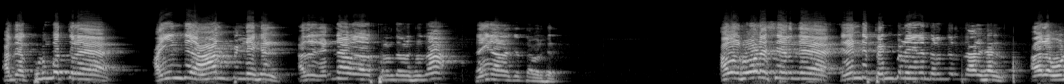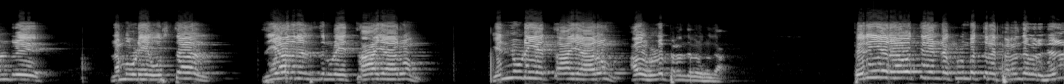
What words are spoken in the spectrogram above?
அந்த குடும்பத்துல ஐந்து ஆண் பிள்ளைகள் அதுல இரண்டாவதாக பிறந்தவர்கள் தான் நைனார் அஜத் அவர்கள். அவர்களோட சேர்ந்த இரண்டு பெண் பிள்ளைகளும் பிறந்திருந்தார்கள். அதுல ஒன்று நம்முடைய உஸ்தாத் ஜியாதனத்தினுடைய தாயாரும் என்னுடைய தாயாரும் அவர்களோட பிறந்தவர்கள் தான். பெரிய ராவத்தில் என்ற குடும்பத்தில் பிறந்தவர்கள்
